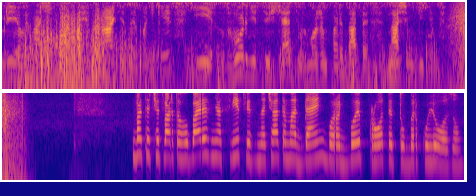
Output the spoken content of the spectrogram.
мріяли наші діти, прадіди, батьки, і з гордістю і з честю зможемо передати нашим дітям. 24 березня світ відзначатиме День боротьби проти туберкульозу.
